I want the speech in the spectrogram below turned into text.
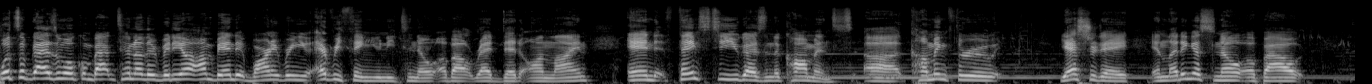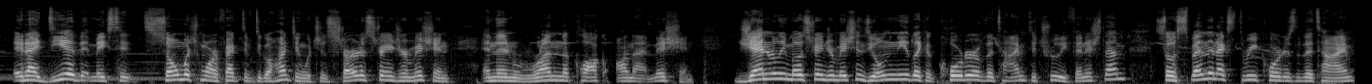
What's up guys and welcome back to another video. I'm Bandit Barney bringing you everything you need to know about Red Dead Online. And thanks to you guys in the comments uh, coming through yesterday and letting us know about an idea that makes it so much more effective to go hunting, which is start a stranger mission and then run the clock on that mission. Generally, most stranger missions, you only need like a quarter of the time to truly finish them. So spend the next three quarters of the time,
